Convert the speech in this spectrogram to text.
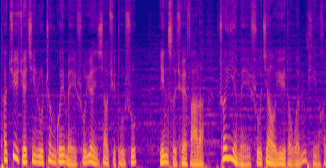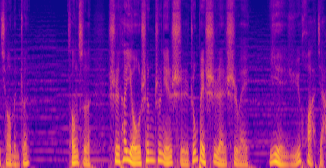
他拒绝进入正规美术院校去读书，因此缺乏了专业美术教育的文凭和敲门砖，从此使他有生之年始终被世人视为业余画家。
